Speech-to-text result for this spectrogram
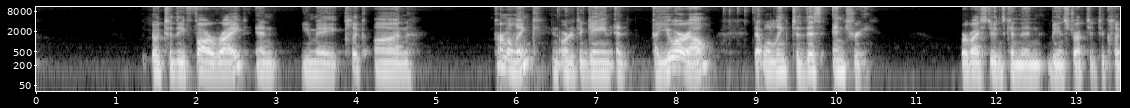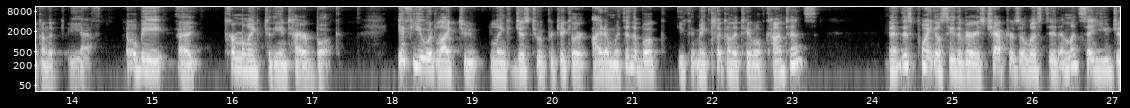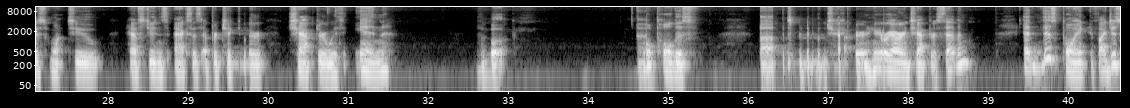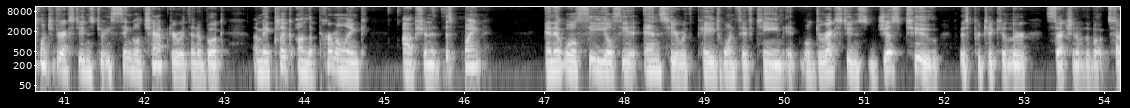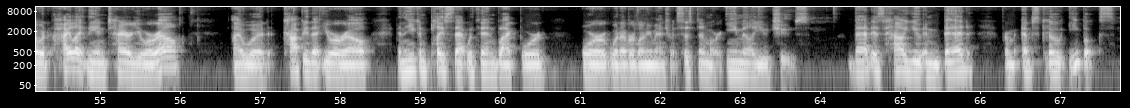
go to the far right and you may click on permalink in order to gain an, a URL that will link to this entry, whereby students can then be instructed to click on the PDF. That will be a permalink to the entire book. If you would like to link just to a particular item within the book, you can, may click on the table of contents. And at this point, you'll see the various chapters are listed. And let's say you just want to have students access a particular chapter within the book. We'll pull this up, this particular chapter. And here we are in chapter seven. At this point, if I just want to direct students to a single chapter within a book, I may click on the permalink option at this point, and it will see, you'll see it ends here with page 115. It will direct students just to this particular section of the book. So I would highlight the entire URL, I would copy that URL, and then you can place that within Blackboard or whatever learning management system or email you choose. That is how you embed from EBSCO ebooks.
